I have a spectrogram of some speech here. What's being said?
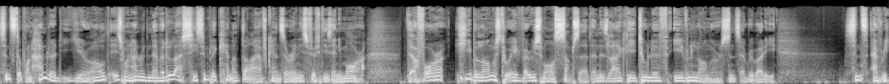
Since the 100 year old is 100 nevertheless, he simply cannot die of cancer in his 50s anymore. Therefore, he belongs to a very small subset and is likely to live even longer since everybody since every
